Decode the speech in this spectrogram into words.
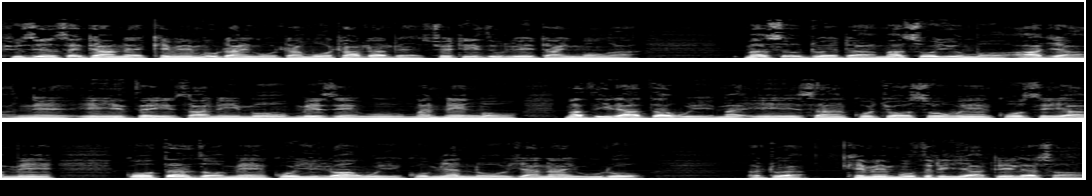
ဖြူစင်စိတ်ထားနဲ့ခင်မင်မှုတိုင်းကိုတမိုးထားတတ်တဲ့ဆွေထီးသူလေးတိုင်းမုံက မဆုတွယ်တာမဆိုးယူမော် အားကြအငယ် အေးအေးသိန်း ဇာနီမိုး မေစင်ဦး မနှင်းငုံမတီတာသက်ဝေ မအေးအေးဆန်း ကိုကျော်စိုးဝင်း ကိုစေရမင်း ကိုတန့်စော်မင်း ကိုကြီးလွမ်းဝေ ကိုမြတ်နိုး ရန်နိုင်ဦးတို့အတွက် ခင်မင်မှုတတိယဒေးလက်ဆောင်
